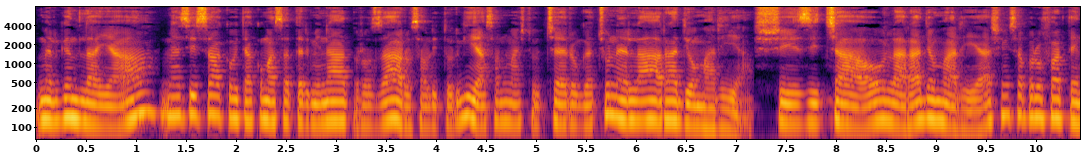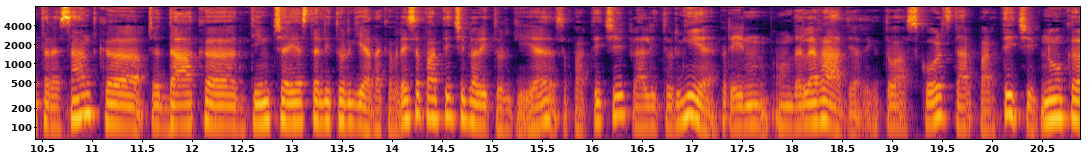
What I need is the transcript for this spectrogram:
mergând la ea, mi-a zis "A, că uite, acum s-a terminat rozarul sau liturgia sau nu mai știu ce rugăciune la Radio Maria. Și ziceau la Radio Maria și mi s-a părut foarte interesant că ce dacă în timp ce este liturgia, dacă vrei să participi la liturgie, să participi la liturgie prin undele radio, adică tu asculți, dar participi. Nu că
